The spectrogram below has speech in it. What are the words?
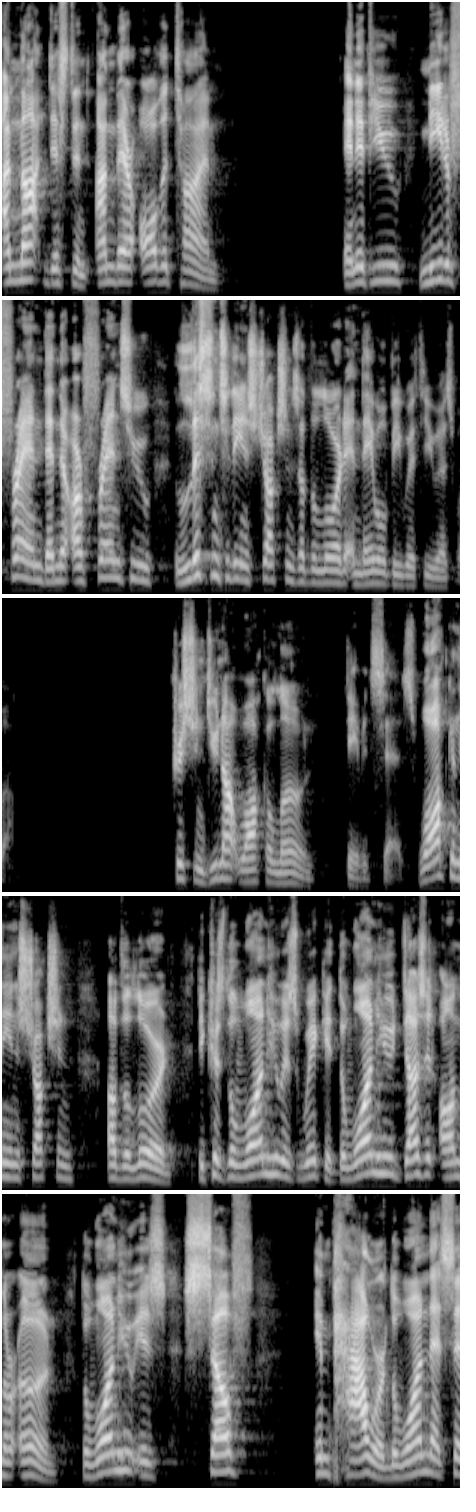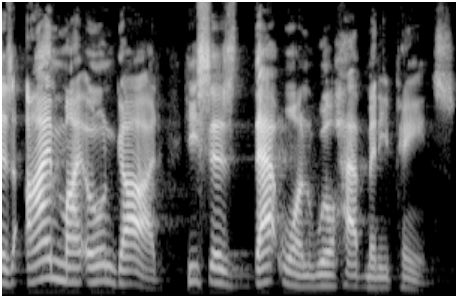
I'm not distant. I'm there all the time. And if you need a friend, then there are friends who listen to the instructions of the Lord and they will be with you as well. Christian, do not walk alone, David says. Walk in the instruction of the Lord, because the one who is wicked, the one who does it on their own, the one who is self empowered, the one that says, I'm my own God, he says that one will have many pains.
